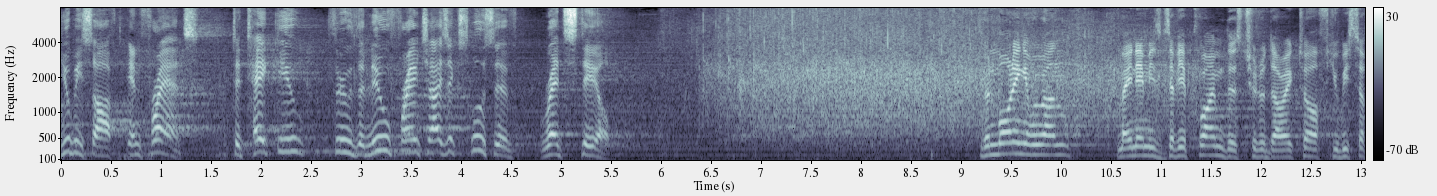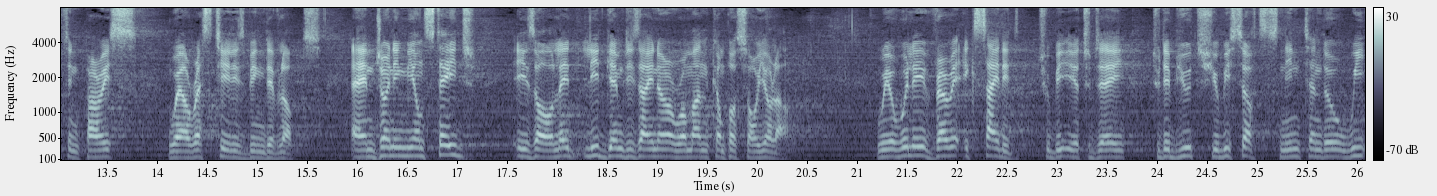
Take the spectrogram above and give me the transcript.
Ubisoft in France to take you through the new franchise exclusive Red Steel. Good morning, everyone. My name is Xavier I'm the studio director of Ubisoft in Paris, where Red Steel is being developed. And joining me on stage is our lead game designer, Roman Campos Oriola. We are really very excited to be here today to debut Ubisoft's Nintendo Wii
